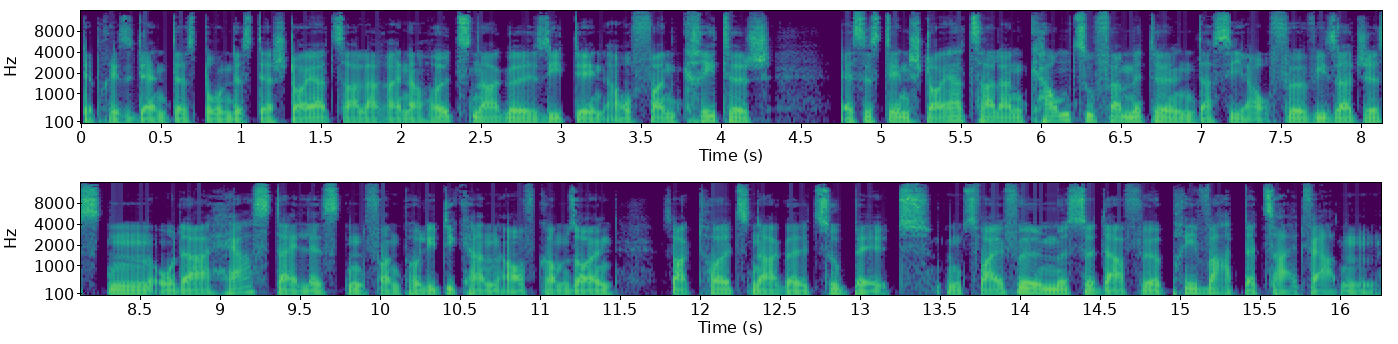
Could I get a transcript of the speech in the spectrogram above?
Der Präsident des Bundes der Steuerzahler Rainer Holznagel sieht den Aufwand kritisch. Es ist den Steuerzahlern kaum zu vermitteln, dass sie auch für Visagisten oder Hairstylisten von Politikern aufkommen sollen, sagt Holznagel zu Bild. Im Zweifel müsse dafür privat bezahlt werden.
